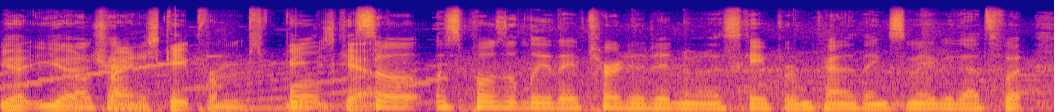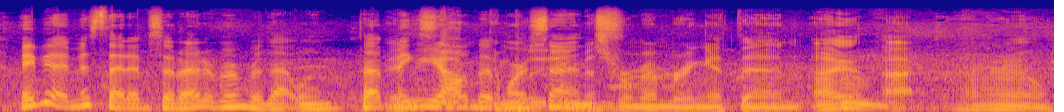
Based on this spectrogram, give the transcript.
You had, you had to try and escape from well, Phoebe's cab. so supposedly they've turned it into an escape room kind of thing. So maybe that's what. Maybe I missed that episode. I don't remember that one. That Maybe makes a little I'm bit more completely sense. misremembering it then. I, Hmm. I I don't know.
